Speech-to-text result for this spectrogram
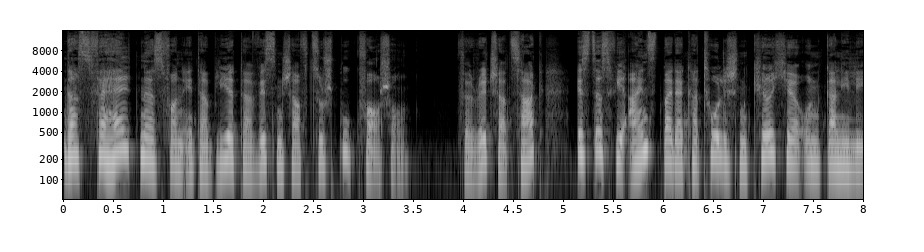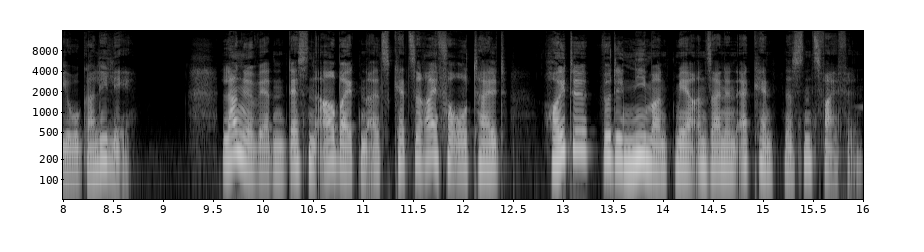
Das Verhältnis von etablierter Wissenschaft zu Spukforschung. Für Richard Zack ist es wie einst bei der katholischen Kirche und Galileo Galilei. Lange werden dessen Arbeiten als Ketzerei verurteilt, heute würde niemand mehr an seinen Erkenntnissen zweifeln.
